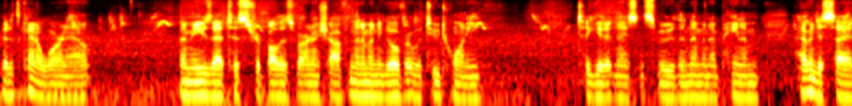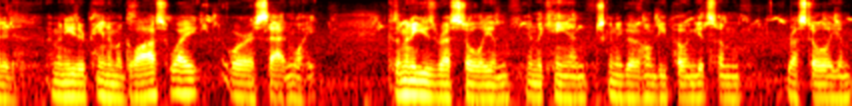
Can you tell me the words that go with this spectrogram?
but it's kind of worn out. But I'm going to use that to strip all this varnish off, and then I'm going to go over it with 220 to get it nice and smooth. And I'm going to paint them. I haven't decided. I'm going to either paint them a gloss white or a satin white. Because I'm going to use Rust-Oleum in the can. I'm just going to go to Home Depot and get some Rust-Oleum.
